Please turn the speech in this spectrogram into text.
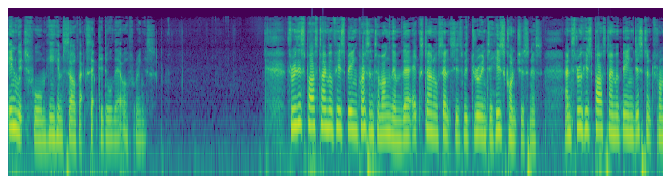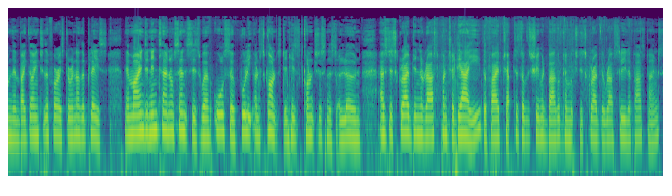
in which form he himself accepted all their offerings. Through this pastime of his being present among them, their external senses withdrew into his consciousness, and through his pastime of being distant from them by going to the forest or another place, their mind and internal senses were also fully ensconced in his consciousness alone, as described in the Ras Panchadhyayi, the five chapters of the Srimad Bhagavatam which describe the Ras Leela pastimes.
